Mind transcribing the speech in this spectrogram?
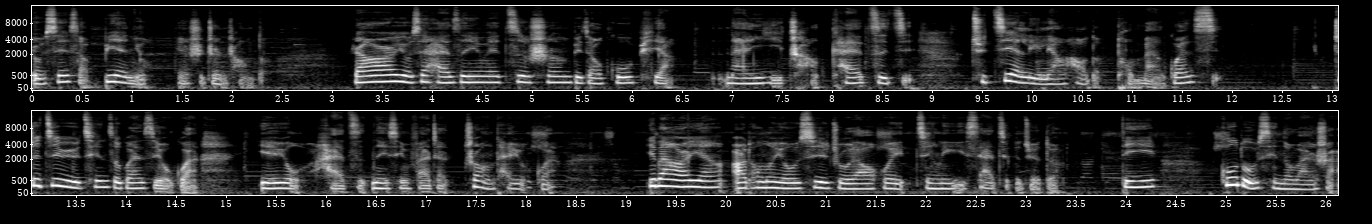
有些小别扭也是正常的。然而，有些孩子因为自身比较孤僻啊，难以敞开自己去建立良好的同伴关系。这既与亲子关系有关。也有孩子内心发展状态有关。一般而言，儿童的游戏主要会经历以下几个阶段：第一，孤独性的玩耍。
